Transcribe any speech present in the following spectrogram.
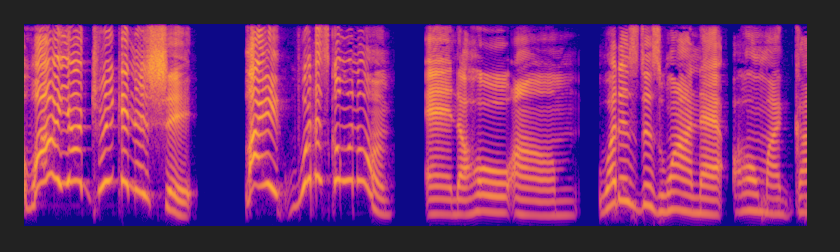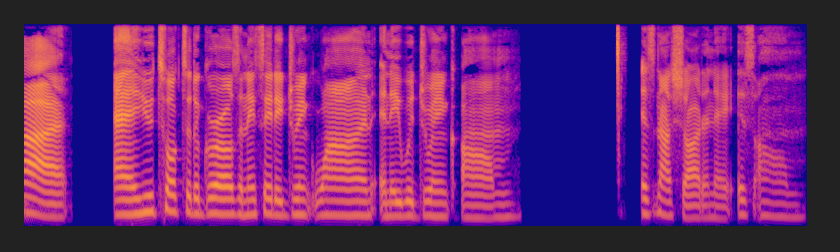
on? Why are y'all drinking this shit? Like, what is going on? And the whole um what is this wine that, oh my God. And you talk to the girls and they say they drink wine and they would drink um it's not Chardonnay. It's um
